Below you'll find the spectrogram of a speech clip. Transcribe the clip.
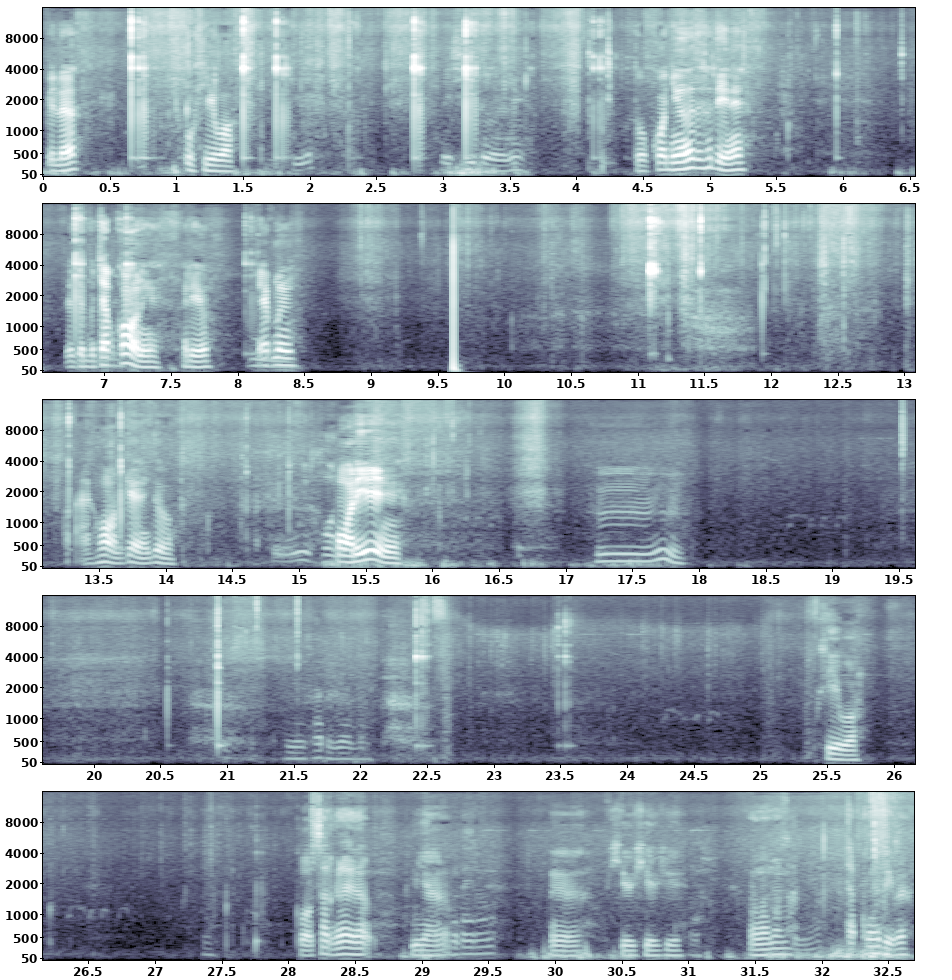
เป็นเลยโอเควะได้ชี้ตัวนี่ตัวก็เยอะเท่าทีเนี่ยเดี๋ยวจะมาจับก้องนี่เดี๋ยวแป๊บนึงตายห่อนเก่งจูอุ้ยหห่อนดีนี่โอเควะกดสั้นก็ได้ครับมียาแล้ว เออโอเคโอเคโอเคมามามามาจับกล้องติดไหม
